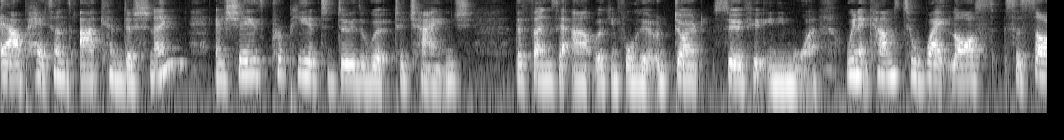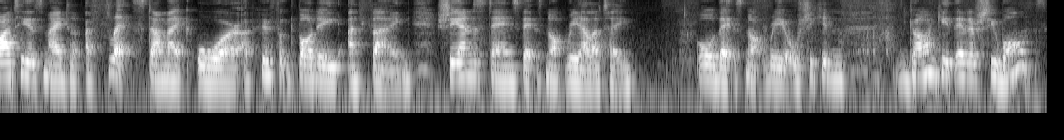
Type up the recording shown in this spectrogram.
our patterns are conditioning and she's prepared to do the work to change the things that aren't working for her or don't serve her anymore. When it comes to weight loss, society has made a flat stomach or a perfect body a thing. She understands that's not reality or that's not real. She can go and get that if she wants,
